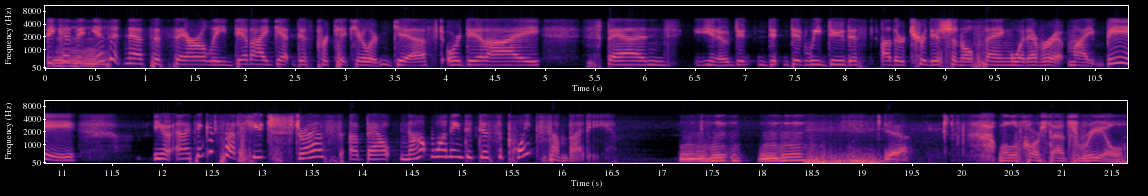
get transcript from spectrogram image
because mm. it isn't necessarily did I get this particular gift or did I spend, you know, did did, did we do this other traditional thing whatever it might be. You know, and I think it's that huge stress about not wanting to disappoint somebody. Mhm. Mhm. Yeah. Well, of course, that's real.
